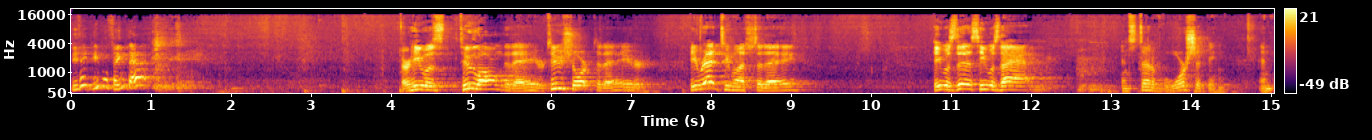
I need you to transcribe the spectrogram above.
you think people think that? Or he was too long today, or too short today, or he read too much today. He was this, he was that. Instead of worshiping and,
